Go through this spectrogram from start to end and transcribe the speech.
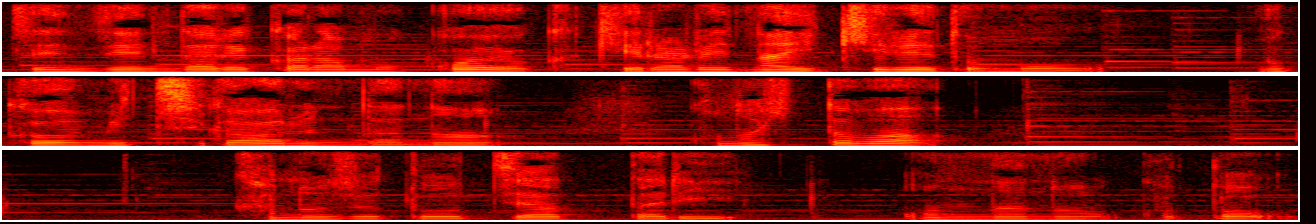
全然誰からも声をかけられないけれども向かう道があるんだな。この人は彼女と落ち合ったり女の子と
